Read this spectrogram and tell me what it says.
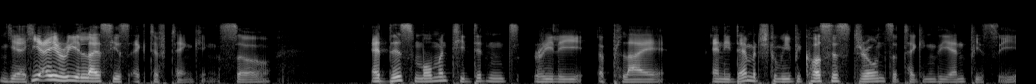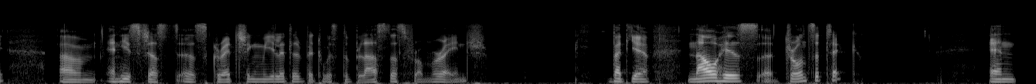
yeah, here I realize he's active tanking. So at this moment, he didn't really apply any damage to me because his drone's attacking the NPC. Um, and he's just uh, scratching me a little bit with the blasters from range. But yeah, now his uh, drones attack. And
